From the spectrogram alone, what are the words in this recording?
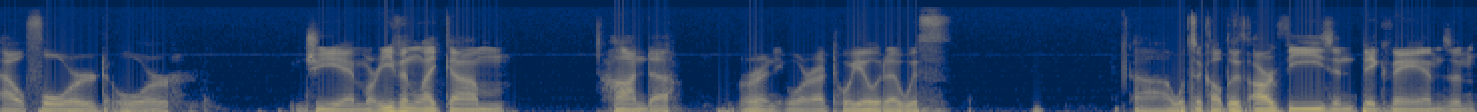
out Ford or GM or even like um Honda or any or a Toyota with uh what's it called with RVs and big vans and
